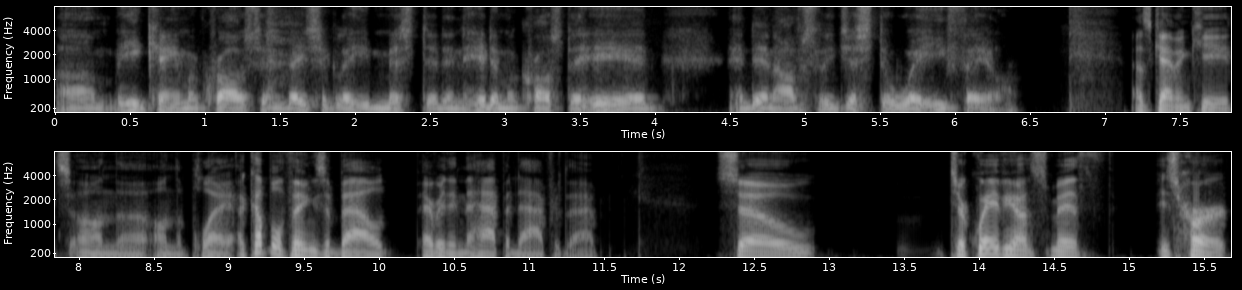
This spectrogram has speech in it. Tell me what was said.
um, he came across and basically he missed it and hit him across the head, and then obviously just the way he fell. That's Kevin Keatts on the on the play. A couple things about everything that happened after that. So, Terquavion Smith is hurt,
